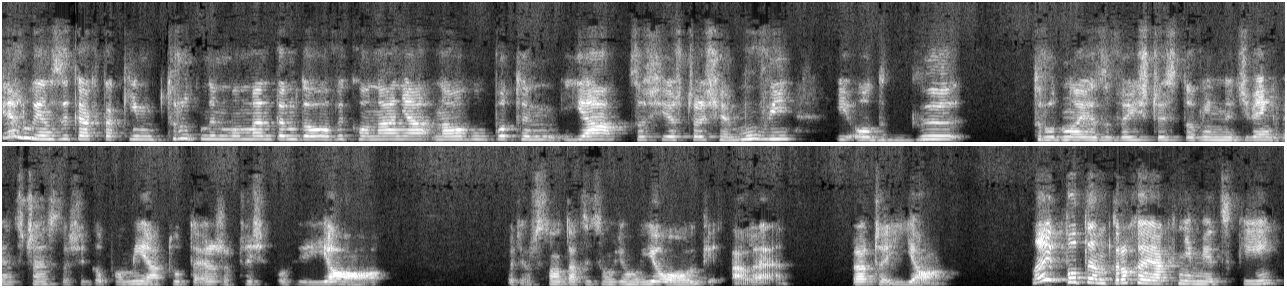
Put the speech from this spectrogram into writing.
wielu językach takim trudnym momentem do wykonania. Na ogół po tym ja coś jeszcze się mówi i od G trudno jest wyjść czysto w inny dźwięk, więc często się go pomija. Tu też raczej się powie jo, chociaż są tacy, co mówią jog, ale raczej jo. No i potem trochę jak niemiecki,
